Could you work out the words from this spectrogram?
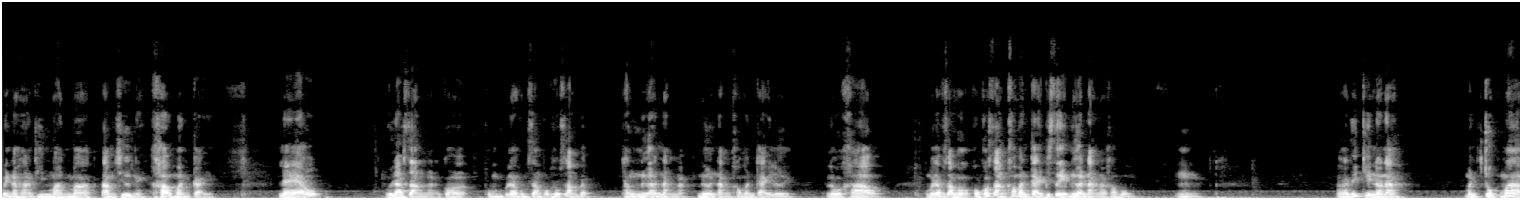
เป็นอาหารที่มันมากตามชื่อไงข้าวมันไก่ แล้วเวลาสั่งอะ ก็ผมแล้วผมสั่งผมชอบสั่งแบบทั้งเนื้อหนังอะเนื้อหนังข้าวมันไก่เลย แล้วก็ข้าว ผมไม่ได้สั่งผมก็สั่งข้าวมันไก่พิเศษเนื้อหนังนะครับผม อืมอ่าที่กินแล้วนะ มันจุกมาก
